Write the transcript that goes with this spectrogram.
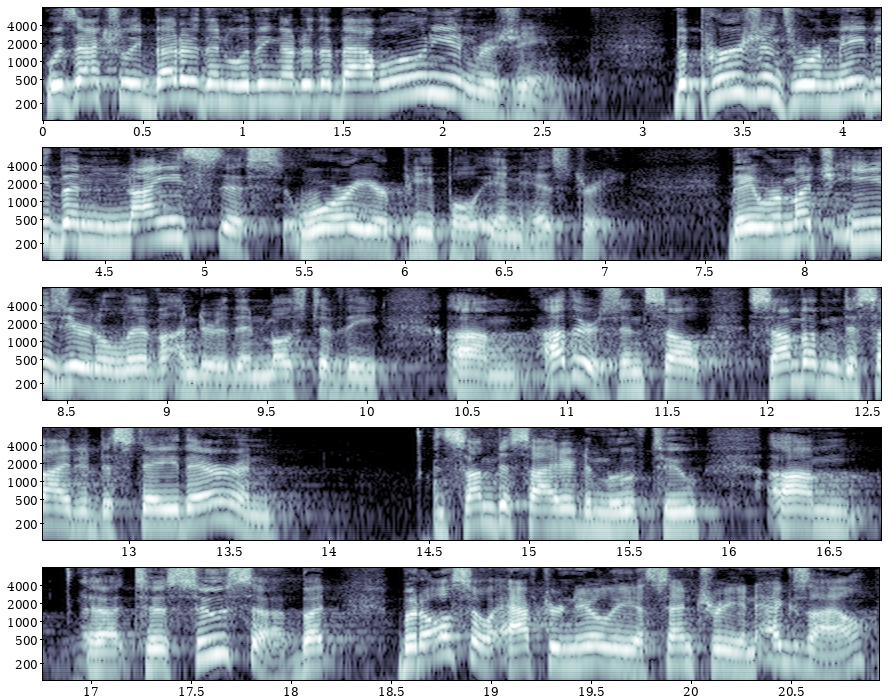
was actually better than living under the Babylonian regime. The Persians were maybe the nicest warrior people in history. They were much easier to live under than most of the um, others. And so some of them decided to stay there, and, and some decided to move to, um, uh, to Susa. But, but also, after nearly a century in exile,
